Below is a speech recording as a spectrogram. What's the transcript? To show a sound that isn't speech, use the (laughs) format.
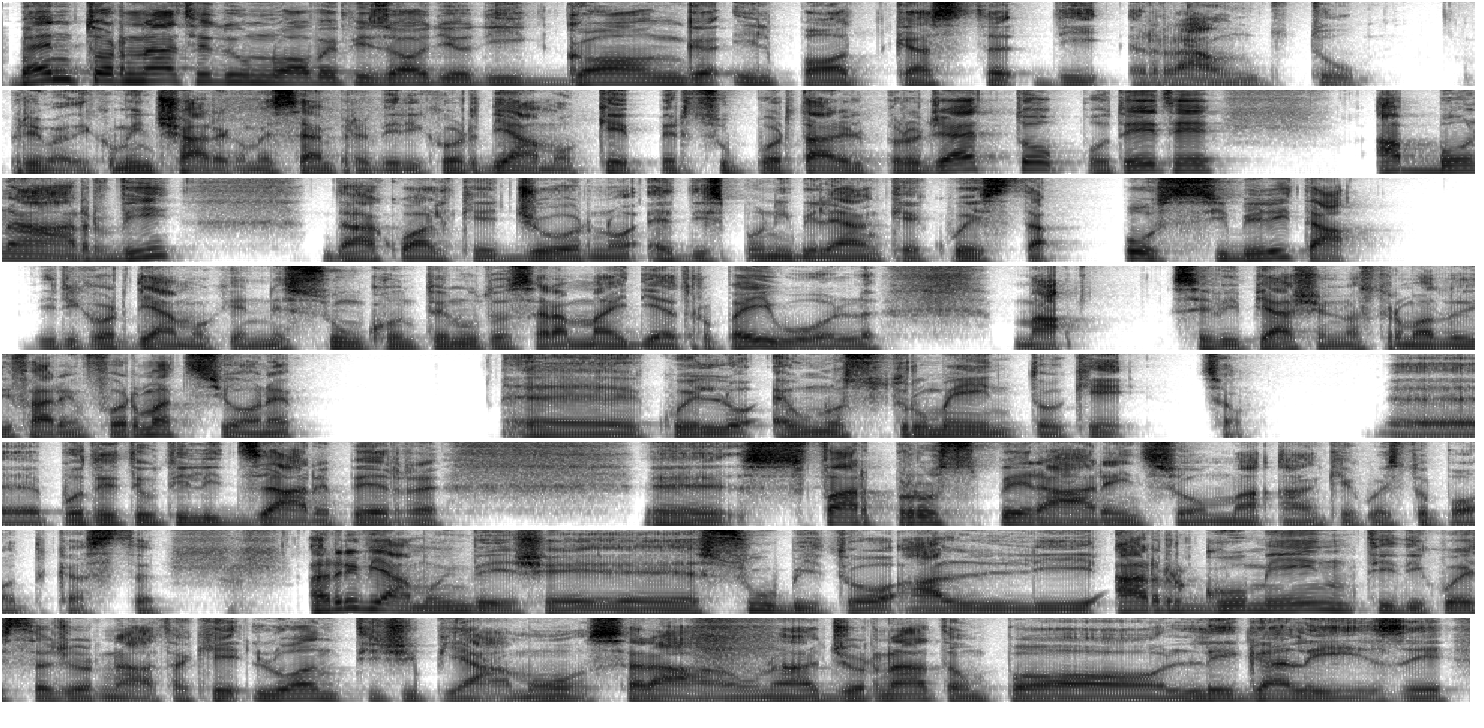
Bentornati ad un nuovo episodio di Gong, il podcast di Round 2. Prima di cominciare, come sempre, vi ricordiamo che per supportare il progetto potete abbonarvi. Da qualche giorno è disponibile anche questa possibilità. Vi ricordiamo che nessun contenuto sarà mai dietro paywall, ma se vi piace il nostro modo di fare informazione, eh, quello è uno strumento che insomma, eh, potete utilizzare per eh, far prosperare insomma anche questo podcast. Arriviamo invece eh, subito agli argomenti di questa giornata che lo anticipiamo, sarà una giornata un po' legalese,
